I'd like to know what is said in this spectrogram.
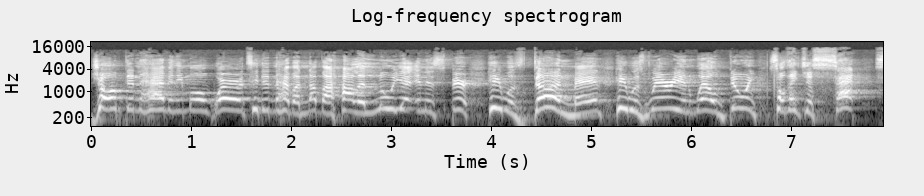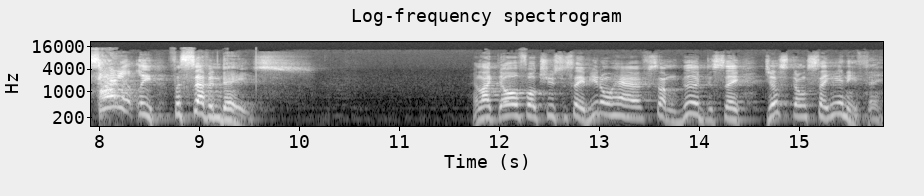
Job didn't have any more words. He didn't have another hallelujah in his spirit. He was done, man. He was weary and well doing. So they just sat silently for seven days. And like the old folks used to say, if you don't have something good to say, just don't say anything.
